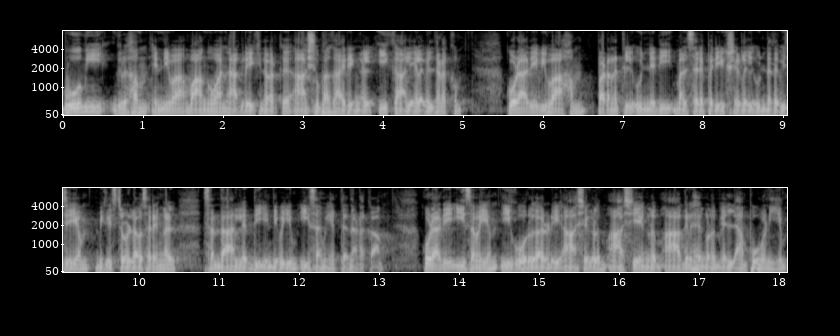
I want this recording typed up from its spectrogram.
ഭൂമി ഗൃഹം എന്നിവ വാങ്ങുവാൻ ആഗ്രഹിക്കുന്നവർക്ക് ആ ശുഭകാര്യങ്ങൾ ഈ കാലയളവിൽ നടക്കും. കൂടാതെ വിവാഹം പഠനത്തിൽ ഉന്നതി മത്സര പരീക്ഷകളിൽ ഉന്നത വിജയം മികച്ച തൊഴിലവസരങ്ങൾ സന്താനലബ്ധി എന്നിവയും ഈ സമയത്ത് നടക്കാം. കൂടാതെ ഈ സമയം ഈ കൂറുകാരുടെ ആശകളും ആശയങ്ങളും ആഗ്രഹങ്ങളും എല്ലാം പൂവണിയും.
